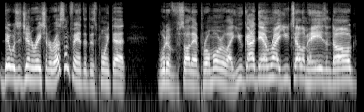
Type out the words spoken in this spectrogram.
there was a generation of wrestling fans at this point that would have saw that promo and were like, "You goddamn right. You tell them Hayes and Dog."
